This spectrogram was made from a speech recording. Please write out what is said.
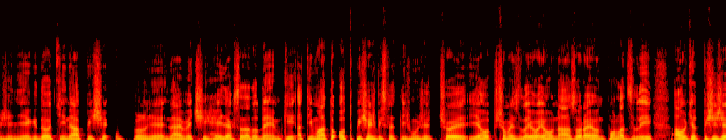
že niekto ti napíše úplne najväčší hejt, ak sa dá do DMky a ty mu na to odpíšeš, vysvetlíš mu, že čo je jeho, v čom je zle jeho, jeho názor a jeho pohľad zlý a on ti odpíše, že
